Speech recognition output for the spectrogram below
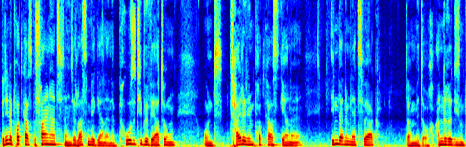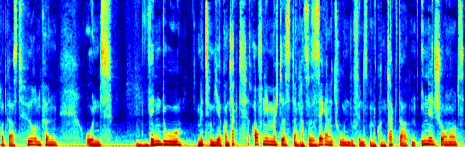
Wenn dir der Podcast gefallen hat, dann hinterlasse mir gerne eine positive Bewertung und teile den Podcast gerne in deinem Netzwerk, damit auch andere diesen Podcast hören können. Und wenn du mit mir Kontakt aufnehmen möchtest, dann kannst du das sehr gerne tun. Du findest meine Kontaktdaten in den Show Notes.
